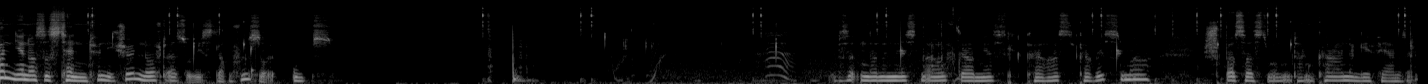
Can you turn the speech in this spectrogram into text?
Kampagnenassistent. Finde ich schön, läuft also, wie es laufen soll. Ups. Was sind denn dann die nächsten Aufgaben? Jetzt Charis Charisma. Spaß hast du momentan keinen, dann geh Fernsehen.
